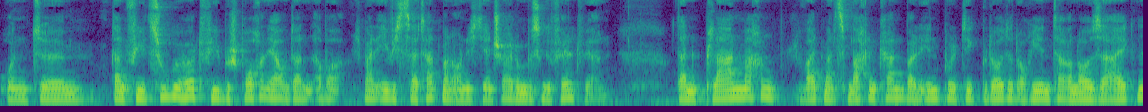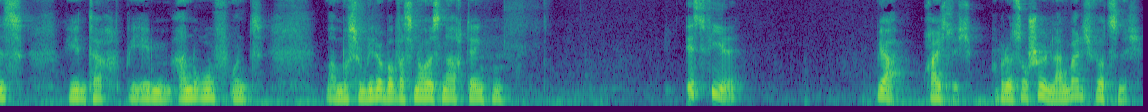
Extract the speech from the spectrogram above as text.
Und ähm, dann viel zugehört, viel besprochen, ja, und dann, aber ich meine, ewig Zeit hat man auch nicht, die Entscheidungen müssen gefällt werden. Dann einen Plan machen, soweit man es machen kann, weil Innenpolitik bedeutet auch jeden Tag ein neues Ereignis, jeden Tag wie eben Anruf und man muss schon wieder über was Neues nachdenken. Ist viel. Ja, reichlich. Aber das ist auch schön, langweilig wird's nicht.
